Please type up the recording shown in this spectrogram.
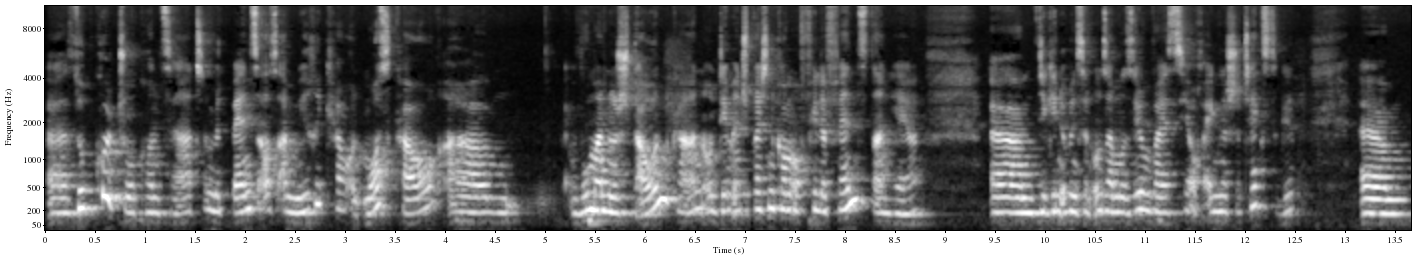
äh, Subkulturkonzerte mit Bands aus Amerika und Moskau, ähm, wo man nur staunen kann und dementsprechend kommen auch viele Fans dann her. Ähm, die gehen übrigens in unser Museum, weil es hier auch englische Texte gibt. Ähm,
